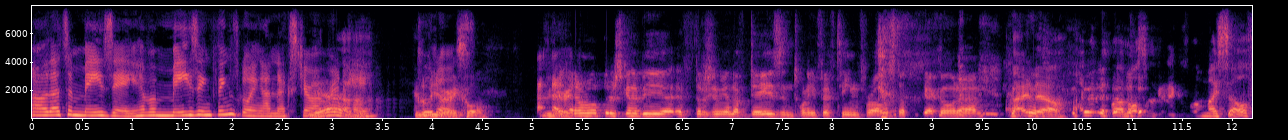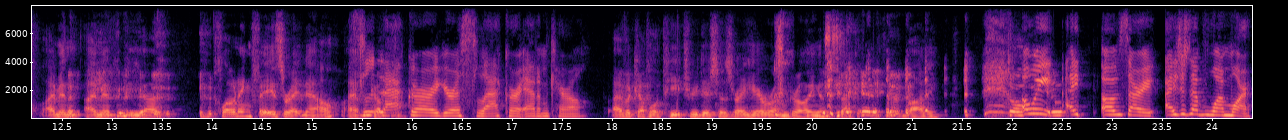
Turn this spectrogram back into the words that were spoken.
Oh, that's amazing. You have amazing things going on next year yeah, already. It'll be very cool. I, I, don't know if there's going to be uh, if there's going to be enough days in 2015 for all the stuff we got going on. I know. I'm also going to clone myself. I'm in I'm in the uh, cloning phase right now. I have slacker, couple, you're a slacker, Adam Carroll. I have a couple of petri dishes right here where I'm growing a second and third body. oh wait, I oh, I'm sorry. I just have one more.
